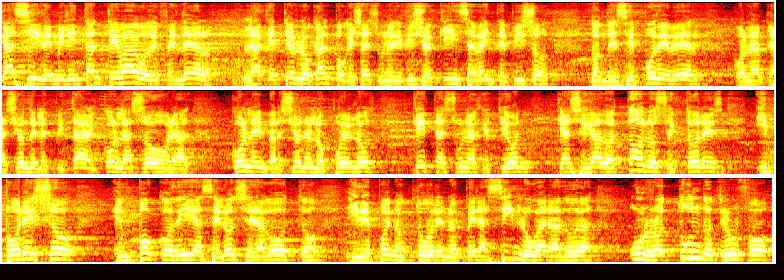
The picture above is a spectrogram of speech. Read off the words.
casi de militante vago defender la gestión local porque ya es un edificio de 15, 20 pisos donde se puede ver con la ampliación del hospital, con las obras, con la inversión en los pueblos, que esta es una gestión que ha llegado a todos los sectores y por eso en pocos días, el 11 de agosto y después en octubre, nos espera sin lugar a dudas un rotundo triunfo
